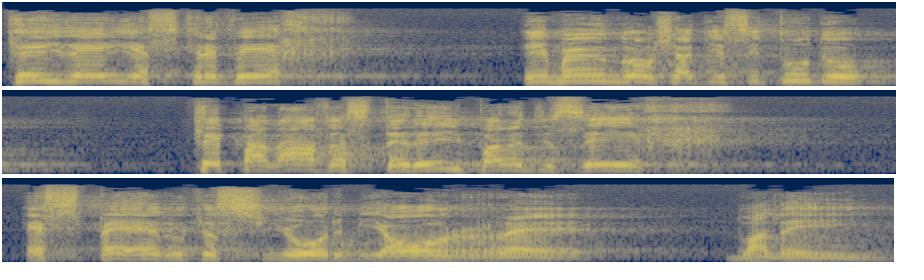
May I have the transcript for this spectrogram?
que irei escrever? Emmanuel já disse tudo. Que palavras terei para dizer? Espero que o Senhor me honre no além,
